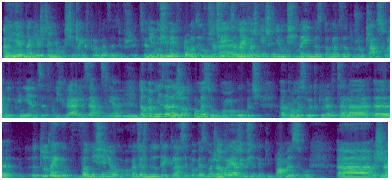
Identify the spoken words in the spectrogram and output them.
a Mhm. jednak jeszcze nie musimy ich wprowadzać w życie. Nie musimy ich wprowadzać w życie i co najważniejsze, nie musimy inwestować za dużo czasu ani pieniędzy w ich realizację. Mm. To pewnie zależy od pomysłów, bo mogą być e, pomysły, które wcale. e, Tutaj w odniesieniu ch- chociażby do tej klasy, powiedzmy, że No pojawił właśnie. się taki pomysł, że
